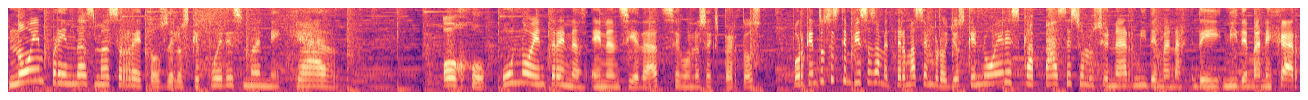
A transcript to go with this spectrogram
No emprendas más retos de los que puedes manejar. Ojo, uno entra en, ansiedad, según los expertos, porque entonces te empiezas a meter más embrollos que no eres capaz de solucionar ni ni de manejar.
